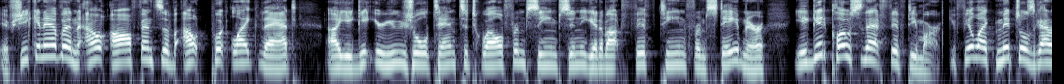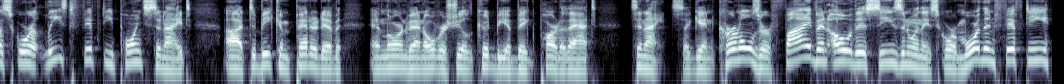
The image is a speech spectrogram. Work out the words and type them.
if she can have an out offensive output like that, uh, you get your usual 10 to 12 from Simpson. You get about 15 from Stabner. You get close to that 50 mark. You feel like Mitchell's got to score at least 50 points tonight uh, to be competitive, and Lauren Van Overshield could be a big part of that tonight. Again, Colonels are 5 and 0 this season when they score more than 50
